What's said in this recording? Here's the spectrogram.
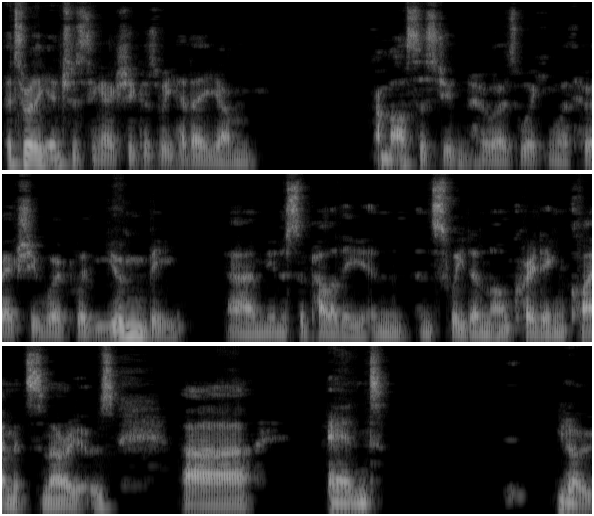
It's really interesting actually because we had a um a master student who I was working with who actually worked with Ljungby uh, municipality in, in Sweden on creating climate scenarios. Uh, and, you know,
